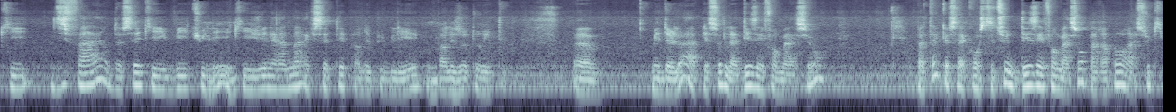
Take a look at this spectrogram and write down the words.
qui diffère de celle qui est véhiculée et qui est généralement acceptée par le public ou par les autorités. Euh, mais de là à appeler ça de la désinformation, peut-être que ça constitue une désinformation par rapport à ceux qui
